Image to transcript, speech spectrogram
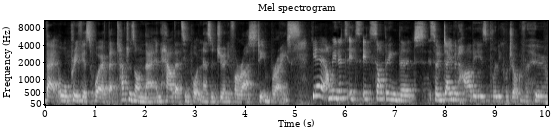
that or previous work that touches on that and how that's important as a journey for us to embrace? Yeah, I mean it's it's it's something that so David Harvey is a political geographer who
